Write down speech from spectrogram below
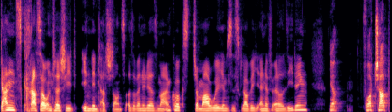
ganz krasser Unterschied in den Touchdowns. Also wenn du dir das mal anguckst, Jamal Williams ist, glaube ich, NFL Leading. Ja, vor Chubb,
